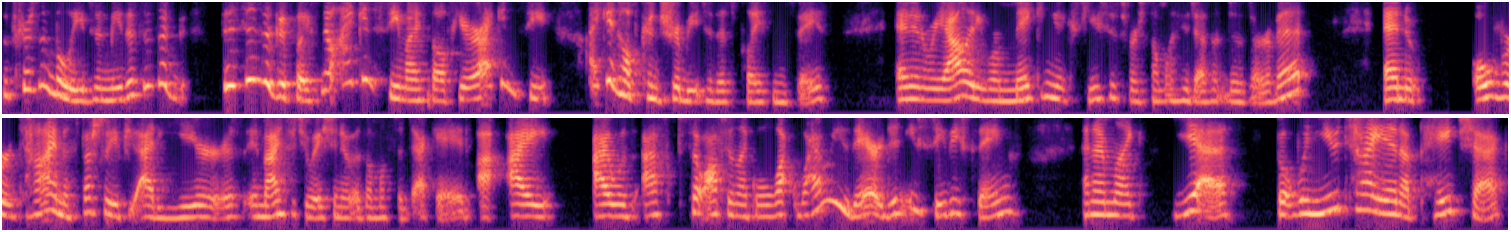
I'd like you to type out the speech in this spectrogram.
This person believes in me. This is a this is a good place. No i can see myself here. I can see i can help contribute to this place and space. And in reality we're making excuses for someone who doesn't deserve it. And over time especially if you add years in my situation it was almost a decade i i, I was asked so often like well wh- why were you there? Didn't you see these things and I'm like, yes, but when you tie in a paycheck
